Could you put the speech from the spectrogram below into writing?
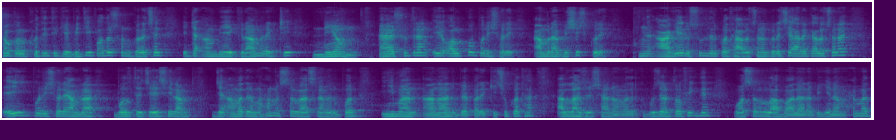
সকল ক্ষতি থেকে ভীতি প্রদর্শন করেছেন, এটা আম্বিয়া গ্রামের একটি নিয়ম। সুতরাং এই অল্প পরিসরে আমরা বিশেষ করে আগে রসুলদের কথা আলোচনা করেছি, আরেক আলোচনায় এই পরিসরে আমরা বলতে চেয়েছিলাম যে আমাদের মোহাম্মদ সাল্লাহ আসলামের উপর ইমান আনার ব্যাপারে কিছু কথা। আল্লাহ শাহানু আমাদেরকে বুঝার তৌফিক দিন। ওয়াসাল্লাহ আলা নবীনা মোহাম্মদ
